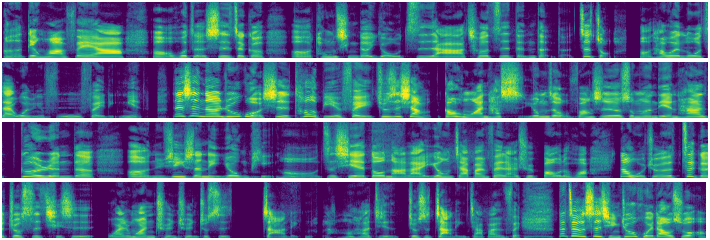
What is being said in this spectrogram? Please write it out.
呃，电话费啊，哦，或者是这个呃通勤的油资啊、车资等等的这种哦，它会落在为民服务费里面。但是呢，如果是特别费，就是像高红安他使用这种方式，有什么连他个人的呃女性生理用品哦这些都拿来用加班费来去报的话，那我觉得这个就是其实完完全全就是。诈领了，然后他其实就是诈领加班费。那这个事情就回到说哦，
